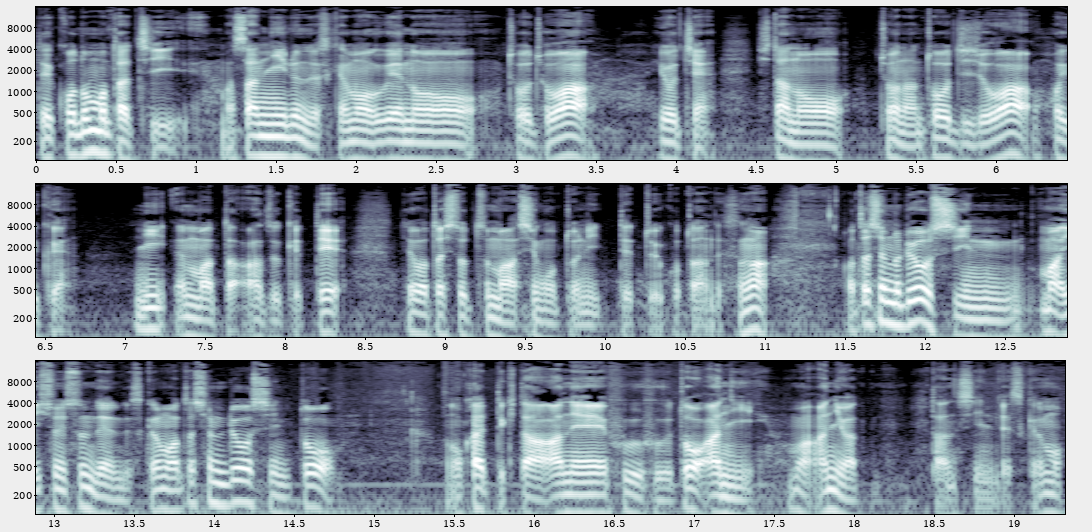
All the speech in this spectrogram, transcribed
で、子供たち、まあ、3人いるんですけども、上の長女は幼稚園、下の長男と次女は保育園。にまた預けて、で、私と妻は仕事に行ってということなんですが、私の両親、まあ一緒に住んでるんですけども、私の両親と、帰ってきた姉夫婦と兄、まあ兄は単身ですけども、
